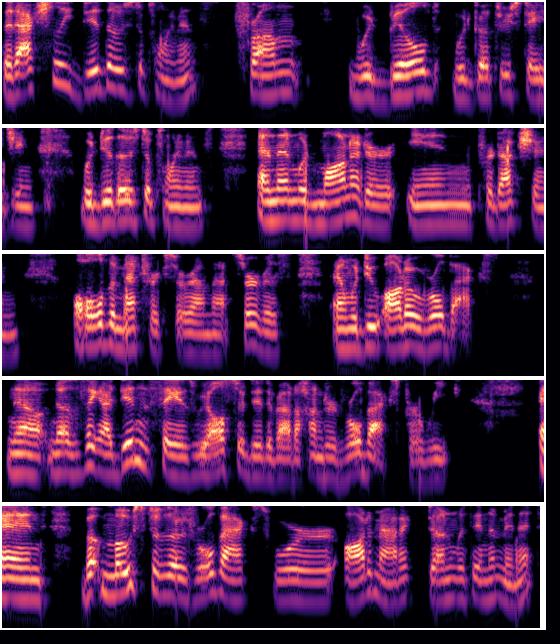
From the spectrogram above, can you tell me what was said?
that actually did those deployments from would build would go through staging would do those deployments and then would monitor in production all the metrics around that service and would do auto rollbacks now, now the thing I didn't say is we also did about 100 rollbacks per week. And but most of those rollbacks were automatic, done within a minute.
